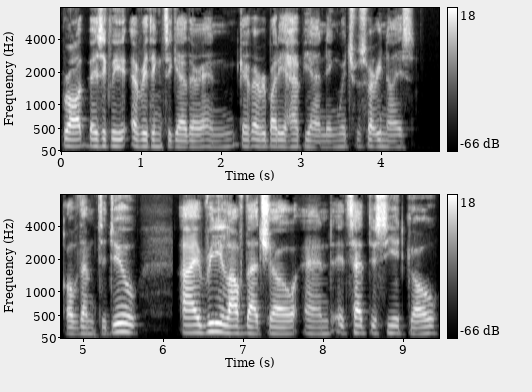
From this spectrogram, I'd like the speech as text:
brought basically everything together and gave everybody a happy ending, which was very nice of them to do. I really loved that show, and it's sad to see it go.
